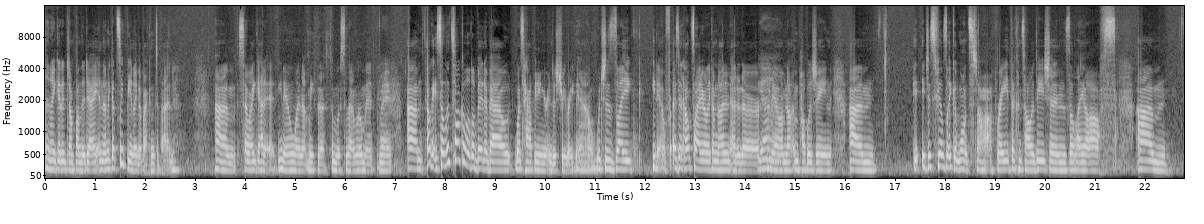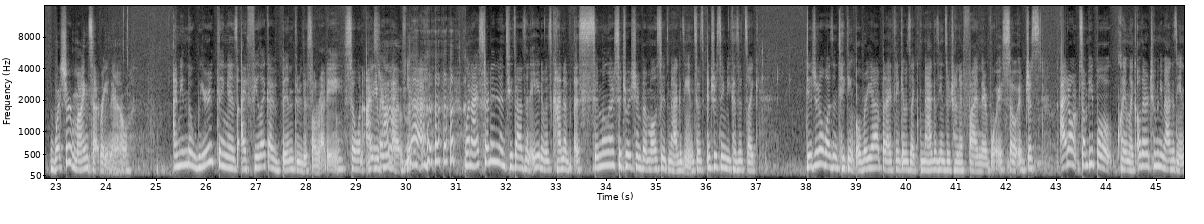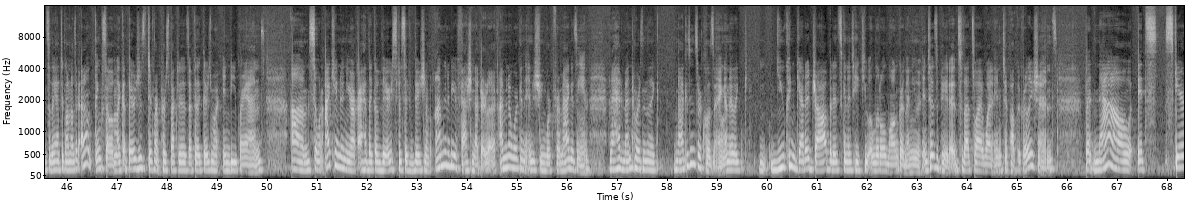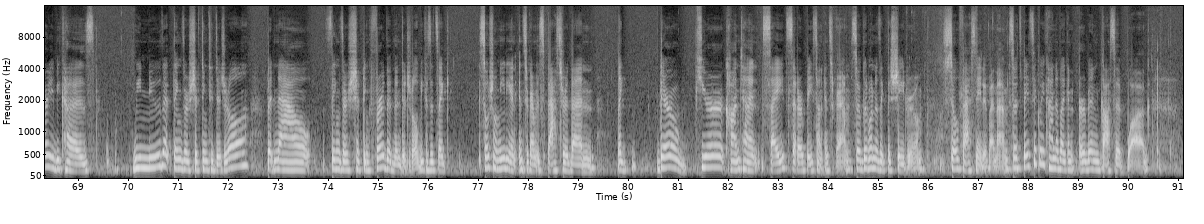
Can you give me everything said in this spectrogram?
and I get a jump on the day, and then I get sleepy and I go back into bed. Um, so I get it. You know, why not make the, the most of that moment? Right. Um, okay, so let's talk a little bit about what's happening in your industry right now, which is like, you know, as an outsider, like I'm not an editor, Yeah. you know, I'm not in publishing. Um, it, it just feels like it won't stop, right? The consolidations, the layoffs. Um, what's your mindset right now? I mean, the weird thing is, I feel like I've been through this already. So when I you started, have. yeah, when I started in 2008, it was kind of a similar situation, but mostly with magazines. So it's interesting because it's like digital wasn't taking over yet, but I think it was like magazines are trying to find their voice. So it just I don't. Some people claim like, oh, there are too many magazines, so they had to go. And I was like, I don't think so. I'm like, there's just different perspectives. I feel like there's more indie brands. Um, so when I came to New York, I had like a very specific vision of I'm going to be a fashion editor. Like I'm going to work in the industry and work for a magazine. And I had mentors, and like, magazines are closing, and they're like, you can get a job, but it's going to take you a little longer than you anticipated. So that's why I went into public relations. But now it's scary because we knew that things were shifting to digital, but now things are shifting further than digital because it's like social media and Instagram is faster than like there are pure content sites that are based on Instagram. So a good one is like the Shade Room. So fascinated by them. So it's basically kind of like an urban gossip blog.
